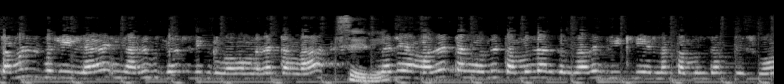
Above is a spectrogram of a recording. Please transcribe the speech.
தமிழ் பள்ளி இல்ல. இங்க அரபு தான் சொல்லி கொடுவாங்க மதர் டங்கா. சரி. மதர் டங் வந்து தமிழ்ல இருக்கிறதுனால வீட்லயே எல்லாம் தமிழ் தான் பேசுவோம்.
